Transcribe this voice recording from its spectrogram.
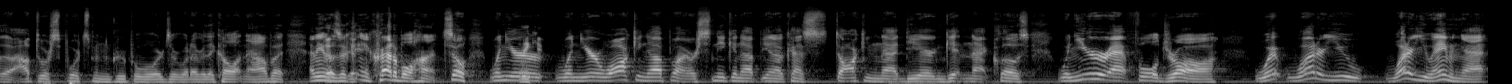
the Outdoor Sportsman Group Awards or whatever they call it now. But I mean, it was an Yep, yep. incredible hunt. So when you're you. when you're walking up or sneaking up, you know, kind of stalking that deer and getting that close, when you're at full draw, what what are you what are you aiming at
